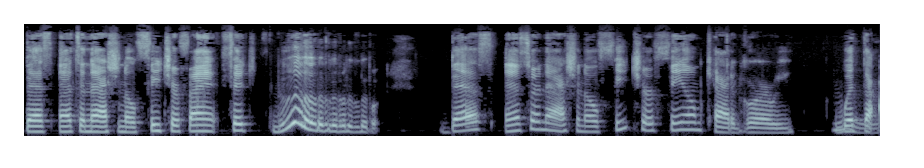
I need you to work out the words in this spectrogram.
best international feature fan, feature, Best International Feature Film category mm. with the hmm.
